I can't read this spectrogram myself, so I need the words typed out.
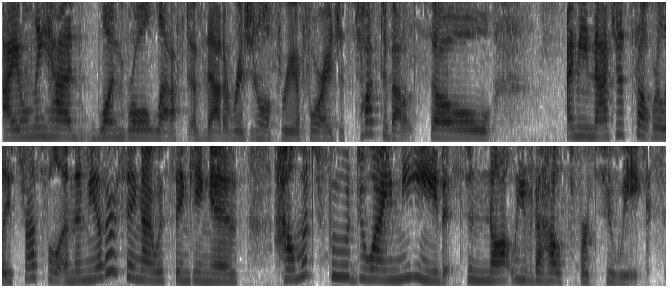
I only had one roll left of that original three or four I just talked about. So, I mean, that just felt really stressful. And then the other thing I was thinking is, how much food do I need to not leave the house for two weeks?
